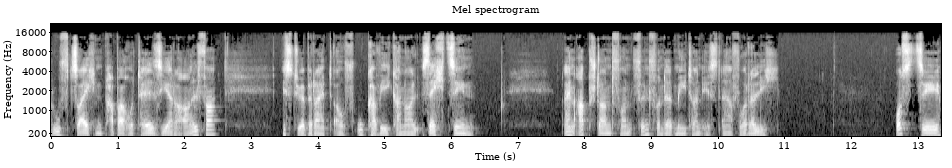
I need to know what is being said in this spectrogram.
Rufzeichen Papa Hotel Sierra Alpha, ist hörbereit auf UKW-Kanal 16. Ein Abstand von 500 Metern ist erforderlich. Ostsee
